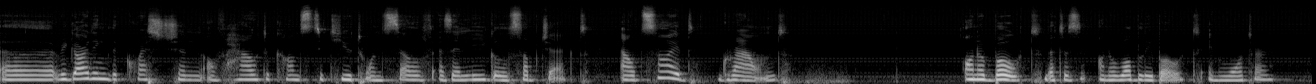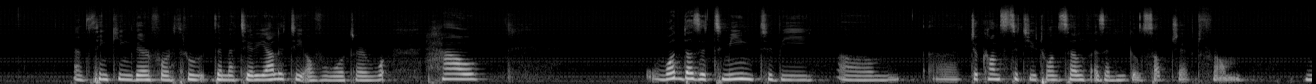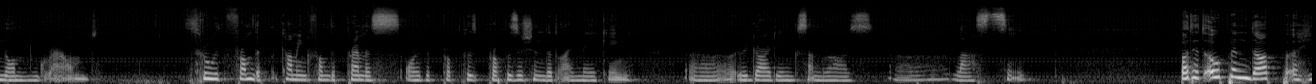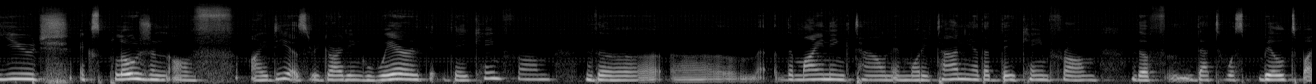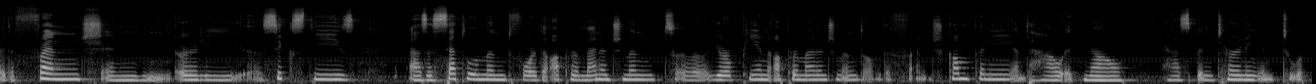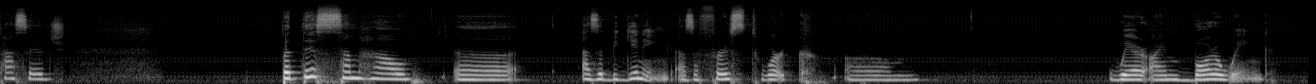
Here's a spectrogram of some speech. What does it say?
Uh, regarding the question of how to constitute oneself as a legal subject outside ground on a boat that is on a wobbly boat in water and thinking therefore through the materiality of water wh- how what does it mean to be um, uh, to constitute oneself as a legal subject from non-ground through from the coming from the premise or the propos- proposition that I'm making uh, regarding Sun Ra's uh, last scene. But it opened up a huge explosion of ideas regarding where th- they came from, the uh, the mining town in Mauritania that they came from, the that was built by the French in early uh, 60s as a settlement for the upper management, uh, European upper management of the French company, and how it now has been turning into a passage. But this somehow, uh, as a beginning, as a first work, um, where I'm borrowing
